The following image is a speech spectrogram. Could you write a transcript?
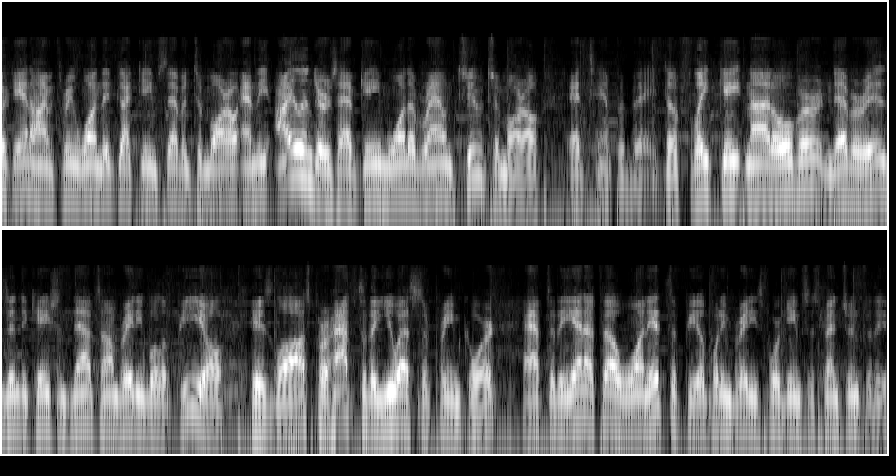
took Anaheim 3-1. They've got Game 7 tomorrow. And the Islanders have Game 1 of Round 2 tomorrow at Tampa Bay. Deflate Gate not over. Never is. Indications now Tom Brady will appeal his loss, perhaps to the U.S. Supreme Court after the NFL won its appeal, putting Brady's four game suspension for the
